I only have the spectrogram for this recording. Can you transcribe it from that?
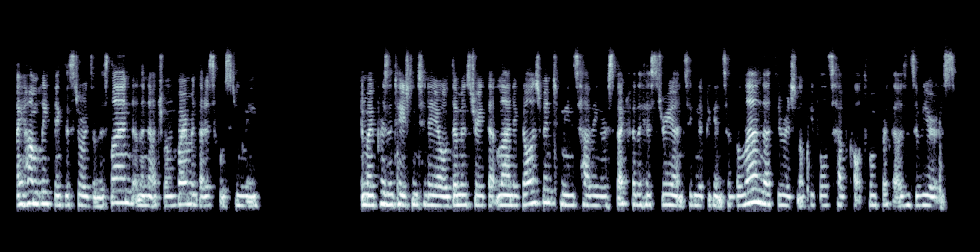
I humbly thank the stewards of this land and the natural environment that is hosting me. In my presentation today, I will demonstrate that land acknowledgement means having respect for the history and significance of the land that the original peoples have called home for thousands of years.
